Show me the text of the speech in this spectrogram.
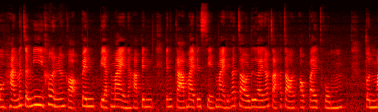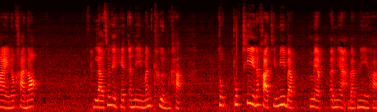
มองหันมันจะมีเคลื่อนนั่นก็เป็นเปียกไม้นะคะ เป็นเป็นกาบไม้เป็นเศษไม้ที่ถ้าเจ้าเลื่อยนอกจากถ้าเจ้าเอาไปถมต้นไม้เนาะค่ะเนาะแล้วช่วงนี้เฮ็ดอันนี้มันขึ้นค่ะ ทุกทุกที่นะคะที่มีแบบแมปอันเนี้ยแบบนี้ค่ะ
